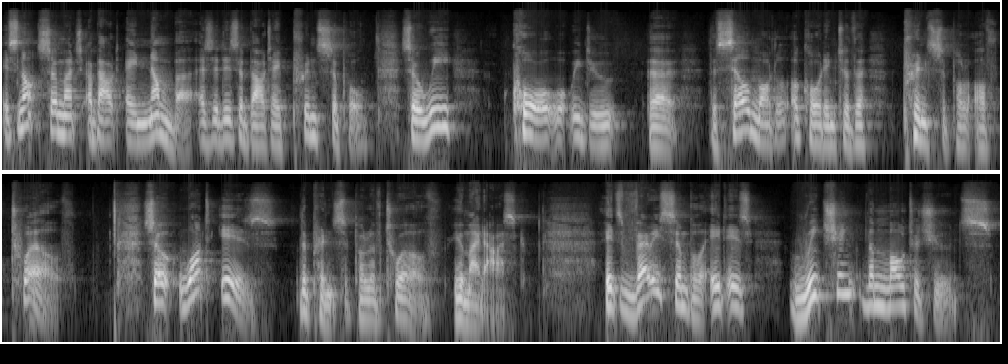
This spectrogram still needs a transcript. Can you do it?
it's not so much about a number as it is about a principle. So we call what we do uh, the cell model according to the principle of 12. So, what is the principle of 12, you might ask? It's very simple. It is reaching the multitudes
